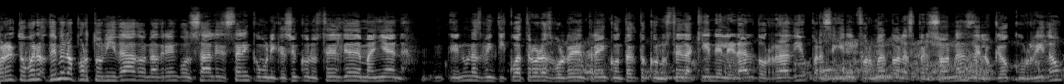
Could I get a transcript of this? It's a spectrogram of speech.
Correcto. Bueno, deme la oportunidad, don Adrián González, de estar en comunicación con usted el día de mañana. En unas 24 horas volver a entrar en contacto con usted aquí en el Heraldo Radio para seguir informando a las personas de lo que ha ocurrido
